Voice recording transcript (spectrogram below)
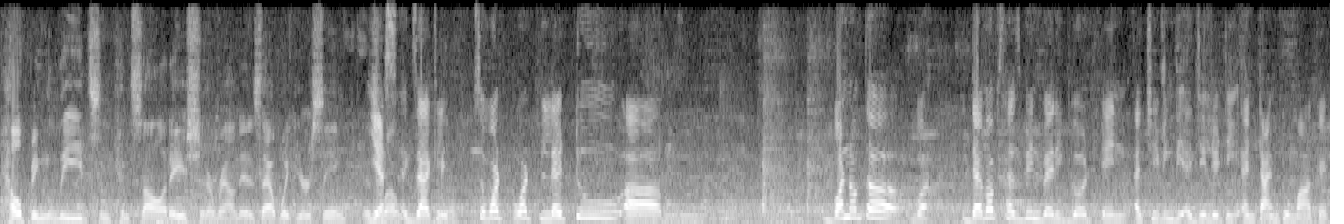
helping lead some consolidation around it. Is that what you're seeing yes, well? exactly. Yeah. So what, what led to, um, one of the, what, DevOps has been very good in achieving the agility and time to market.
